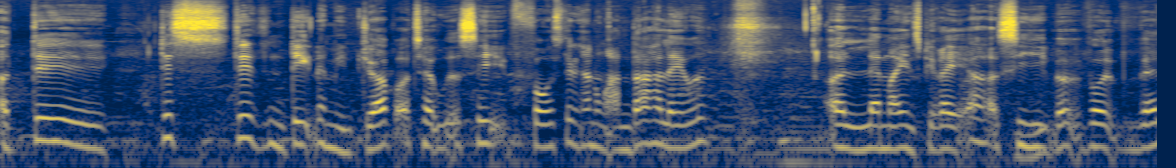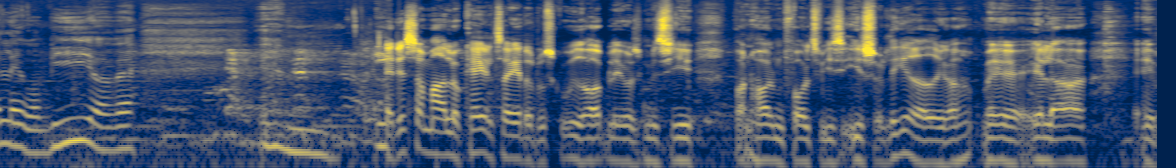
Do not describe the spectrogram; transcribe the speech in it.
Og det, det, det er en del af min job at tage ud og se forestillinger, nogle andre har lavet. Og lade mig inspirere og sige, hvad, hvad, hvad laver vi, og hvad... Øhm, Er det så meget lokalteater, du skal ud og opleve, skal man sige, Bornholm forholdsvis isoleret, ikke? Eller øh,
